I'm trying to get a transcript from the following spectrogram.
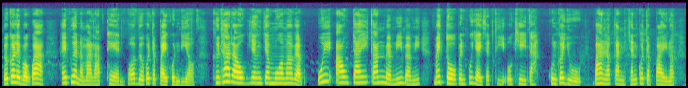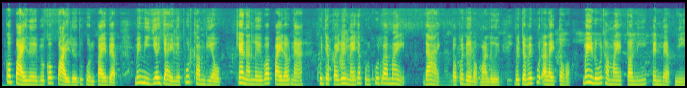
เบลก็เลยบอกว่าให้เพื่อนมารับแทน เพราะว่าเบลก็จะไปคนเดียว คือถ้าเรายังจะมัวมาแบบอุ้ยเอาใจกันแบบนี้แบบนี้ไม่โตเป็นผู้ใหญ่สักทีโอเคจ้ะคุณก็อยู่บ้านแล้วกันฉันก็จะไปเนาะก็ไปเลยเบลก็ไปเลยทุกคนไปแบบ ไม่มีเยื่อใยเลยพูดคำเดียว แค่นั้นเลยว่าไปแล้วนะ คุณจะไปด้วยไหมถ้าคุณพูดว่าไม่ ได้ เราก็เดินออกมาเลยเบลจะไม่พูดอะไรต่อ ไม่รู้ทำไมตอนนี้เป็นแบบนี้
